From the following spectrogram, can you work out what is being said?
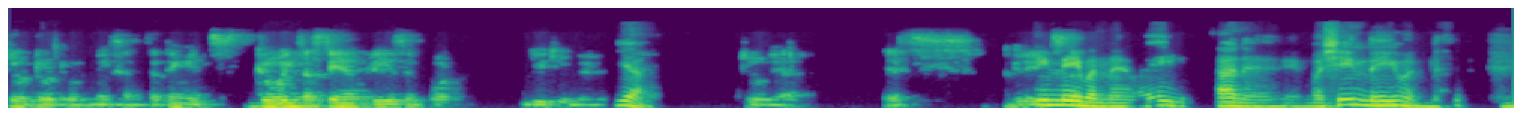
True, true, true. Makes sense. I think it's growing sustainably is important. YouTube. या True, yeah. Yes. Great machine नहीं बनना है भाई। इंसान है मशीन नहीं बनना। है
